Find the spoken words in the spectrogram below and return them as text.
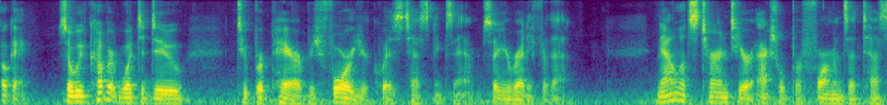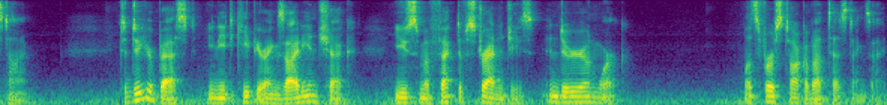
Okay, so we've covered what to do to prepare before your quiz test and exam, so you're ready for that. Now let's turn to your actual performance at test time. To do your best, you need to keep your anxiety in check, use some effective strategies, and do your own work. Let's first talk about test anxiety.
